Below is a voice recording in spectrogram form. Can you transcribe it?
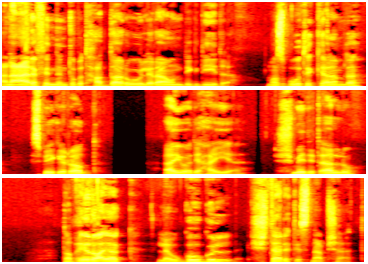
أنا عارف إن أنتوا بتحضروا ل round جديدة. مظبوط الكلام ده؟ سبيجل رد أيوه دي حقيقة. شميت قال له طب إيه رأيك لو جوجل اشترت سناب شات؟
